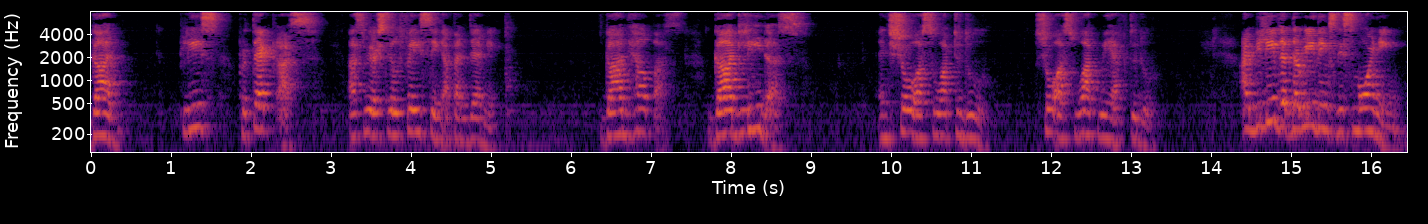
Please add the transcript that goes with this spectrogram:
God, please protect us as we are still facing a pandemic. God help us. God lead us and show us what to do. Show us what we have to do. I believe that the readings this morning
